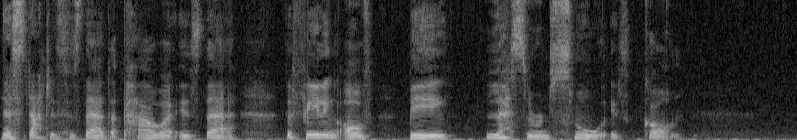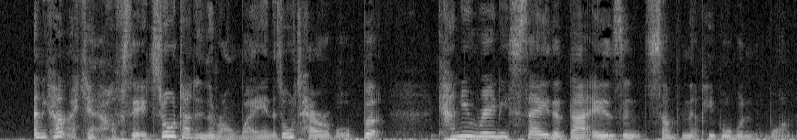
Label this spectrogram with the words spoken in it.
their status is there the power is there the feeling of being lesser and small is gone. And you can't like yeah obviously it's all done in the wrong way and it's all terrible but can you really say that that isn't something that people wouldn't want?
